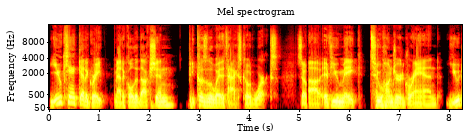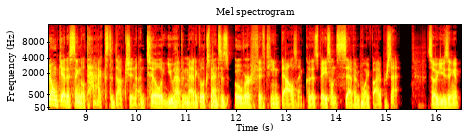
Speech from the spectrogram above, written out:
you can't get a great medical deduction because of the way the tax code works. So uh, if you make 200 grand, you don't get a single tax deduction until you have medical expenses over 15,000 because it's based on 7.5%. So using it,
